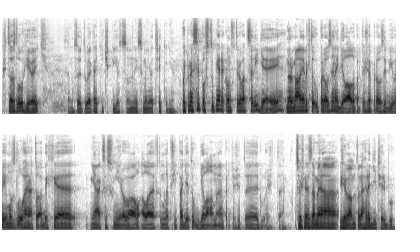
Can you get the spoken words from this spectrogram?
Už je to dlouhý, viď? Jsem že to bude kratičký, já jsem nejsem ani ve třetině. Pojďme si postupně rekonstruovat celý děj. Normálně bych to u prozy nedělal, protože prozy bývají moc dlouhé na to, abych je nějak se sumíroval, ale v tomhle případě to uděláme, protože to je důležité. Což neznamená, že vám to nahradí četbu.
